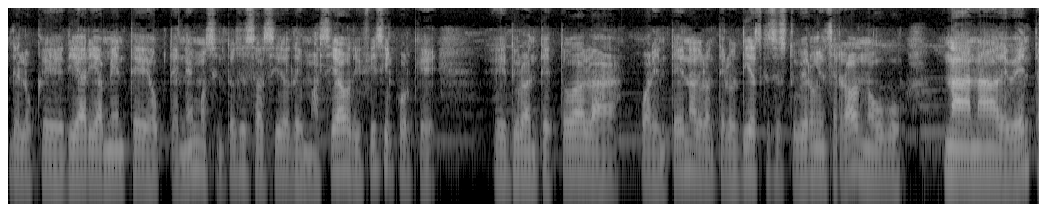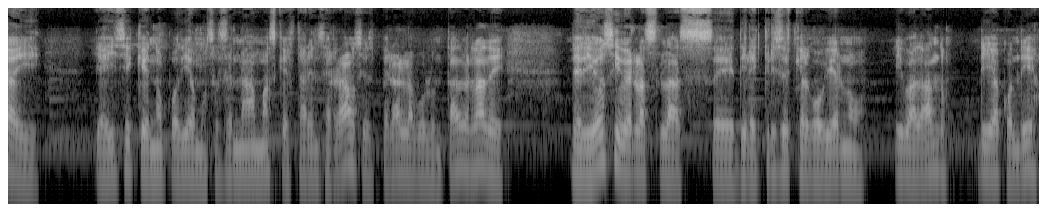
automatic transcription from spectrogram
de lo que diariamente obtenemos. Entonces ha sido demasiado difícil porque eh, durante toda la cuarentena, durante los días que se estuvieron encerrados, no hubo nada, nada de venta y, y ahí sí que no podíamos hacer nada más que estar encerrados y esperar la voluntad, ¿verdad? De, de Dios y ver las, eh, directrices que el gobierno iba dando día con día.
